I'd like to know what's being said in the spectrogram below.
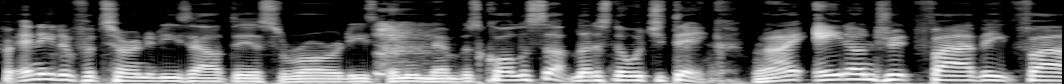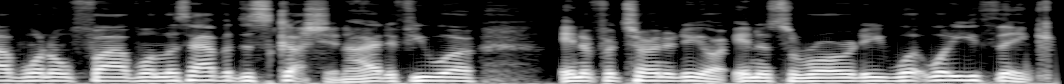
For any of the fraternities out there, sororities, any members, call us up. Let us know what you think. All right? 800 585 1051. Let's have a discussion. All right? If you are in a fraternity or in a sorority, what, what do you think?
